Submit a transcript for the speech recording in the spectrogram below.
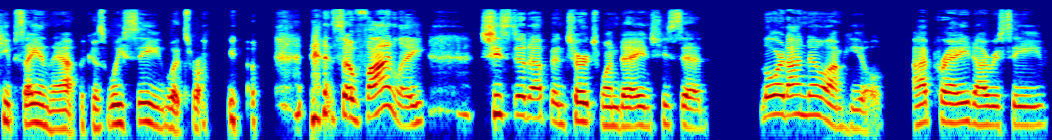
keep saying that because we see what's wrong." And so finally, she stood up in church one day and she said, "Lord, I know I'm healed. I prayed, I received,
